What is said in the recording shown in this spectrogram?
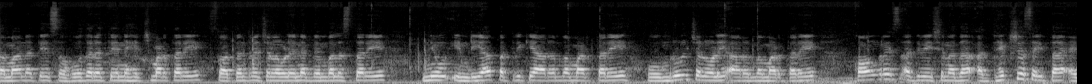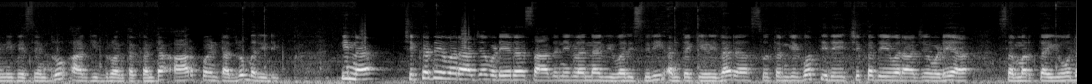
ಸಮಾನತೆ, ಸಹೋದರತೆಯನ್ನು ಹೆಚ್ಚು ಮಾಡ್ತಾರೆ, ಸ್ವಾತಂತ್ರ್ಯ ಚಳವಳಿಯನ್ನು ಬೆಂಬಲಿಸ್ತಾರೆ ನ್ಯೂ ಇಂಡಿಯಾ ಪತ್ರಿಕೆ ಆರಂಭ ಮಾಡ್ತಾರೆ, ಹೋಮ್ ರೂಲ್ ಚಳವಳಿ ಆರಂಭ ಮಾಡ್ತಾರೆ. ಕಾಂಗ್ರೆಸ್ ಅಧಿವೇಶನದ ಅಧ್ಯಕ್ಷ ಸಹಿತ ಎನ್ ಇ ಬೆಸೆಂಟ್ರು ಆಗಿದ್ರು ಅಂತಕ್ಕಂಥ ಆರು ಪಾಯಿಂಟ್ ಆದರೂ ಬರೀರಿ. ಇನ್ನು ಚಿಕ್ಕದೇವರಾಜ ಒಡೆಯರ ಸಾಧನೆಗಳನ್ನು ವಿವರಿಸಿರಿ ಅಂತ ಕೇಳಿದಾರ. ಸೊ ತನಗೆ ಗೊತ್ತಿದೆ, ಚಿಕ್ಕದೇವರಾಜ ಒಡೆಯ ಸಮರ್ಥ ಯೋಧ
